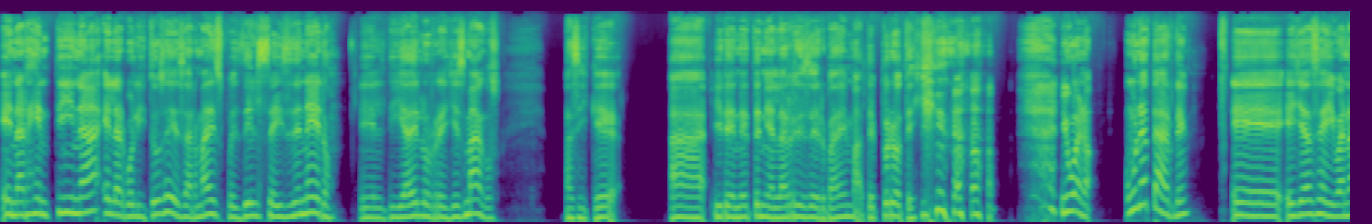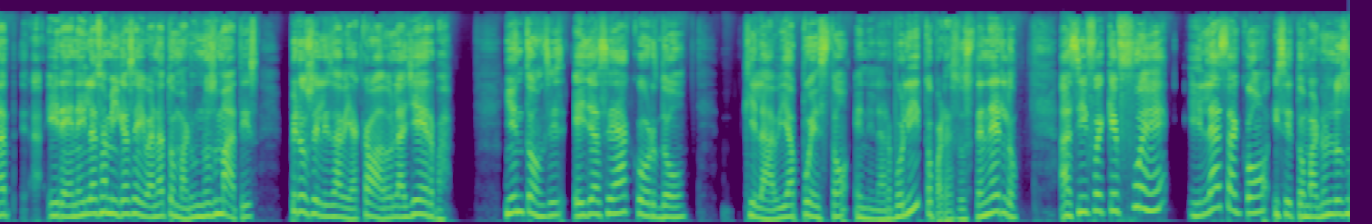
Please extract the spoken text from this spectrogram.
en Argentina el arbolito se desarma después del 6 de enero, el Día de los Reyes Magos. Así que Irene tenía la reserva de mate protegida. y bueno, una tarde, eh, ellas se iban a, Irene y las amigas se iban a tomar unos mates, pero se les había acabado la hierba. Y entonces ella se acordó que la había puesto en el arbolito para sostenerlo. Así fue que fue y la sacó y se tomaron los,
